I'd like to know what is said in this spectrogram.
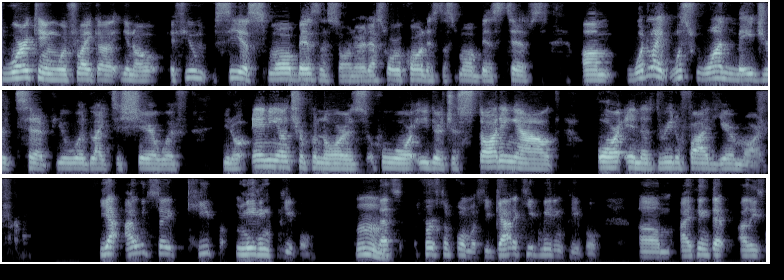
working with like a, you know, if you see a small business owner, that's what we call this the small biz tips. Um, what like what's one major tip you would like to share with you know any entrepreneurs who are either just starting out or in a three to five year mark? Yeah, I would say keep meeting people. Mm. That's first and foremost. You got to keep meeting people. Um, I think that at least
